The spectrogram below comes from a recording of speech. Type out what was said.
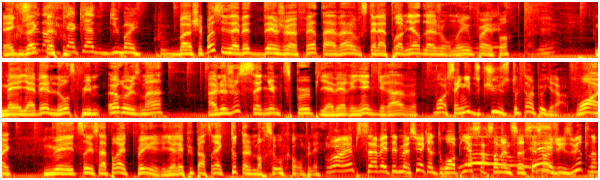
Exact. Couché dans le caca d'humain. Ben, je sais pas s'il l'avait déjà fait avant ou c'était la première de la journée ou peu importe. Mais il y avait l'ours, puis heureusement, elle a juste saigné un petit peu, puis il y avait rien de grave. Ouais, saigner du cul, c'est tout le temps un peu grave. Ouais, mais tu sais, ça pourrait être pire. Il aurait pu partir avec tout le morceau au complet. Ouais, pis si ça avait été le monsieur avec le 3 pièces, ça ressemble à une saucisse Hey! en jésuite, là.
